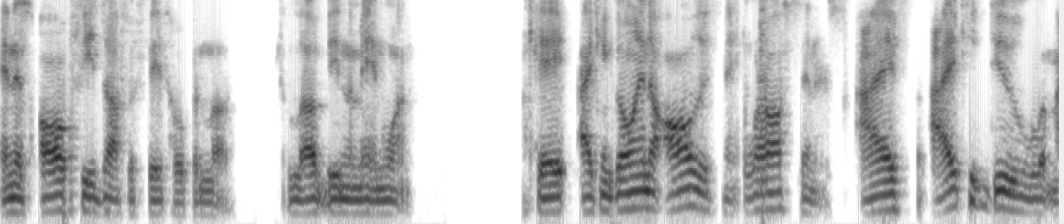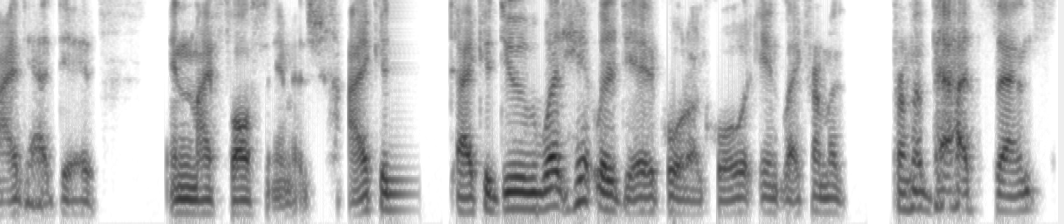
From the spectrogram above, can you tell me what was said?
And this all feeds off of faith, hope, and love. Love being the main one. Okay, I can go into all the things. We're all sinners. I I could do what my dad did in my false image. I could I could do what Hitler did, quote unquote, in like from a from a bad sense.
